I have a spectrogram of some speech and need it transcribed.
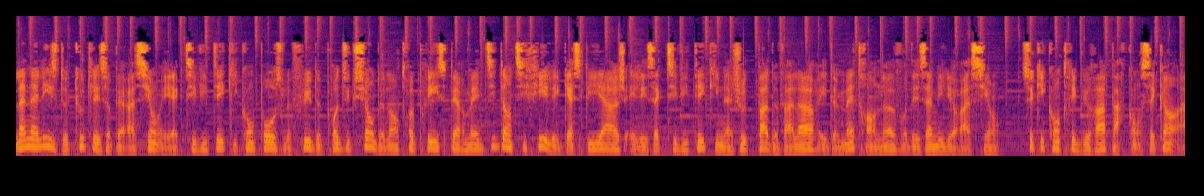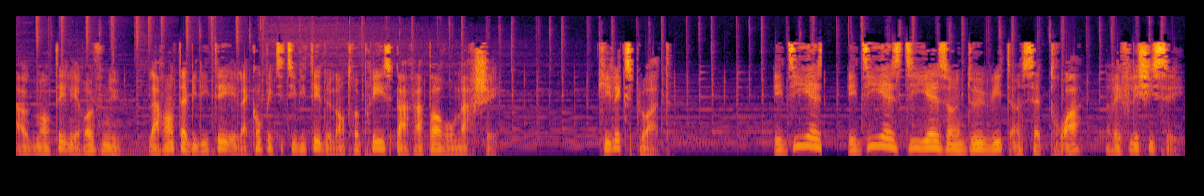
l'analyse de toutes les opérations et activités qui composent le flux de production de l'entreprise permet d'identifier les gaspillages et les activités qui n'ajoutent pas de valeur et de mettre en œuvre des améliorations, ce qui contribuera par conséquent à augmenter les revenus, la rentabilité et la compétitivité de l'entreprise par rapport au marché qu'il exploite. Et dièse, et dièse dièse 128173, réfléchissez.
